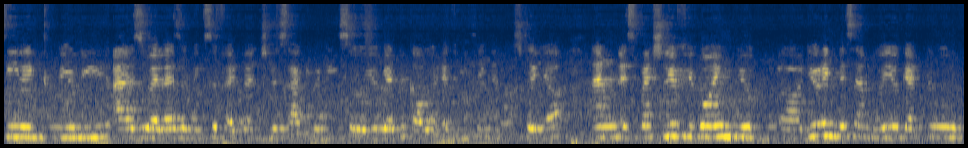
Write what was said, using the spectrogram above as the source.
scenic beauty as well as a mix of adventurous activities. So you get to cover everything in Australia, and especially if you're going uh, during December, you get to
